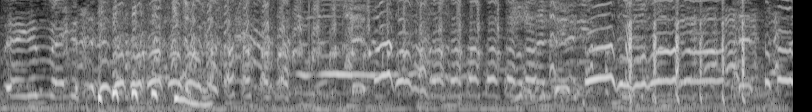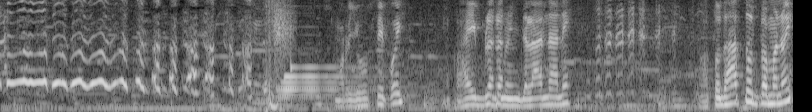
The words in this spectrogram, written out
Megus Megus! Kinabay. Sus, Mario Josep oy. Naka-high blood na yung dalanan eh. Hatod-hatod pa man oy.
